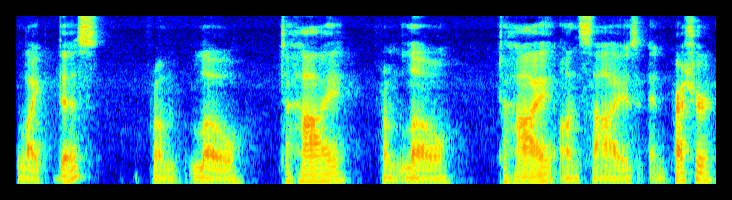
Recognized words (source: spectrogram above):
like this, from low to high, from low to high on size and pressure,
